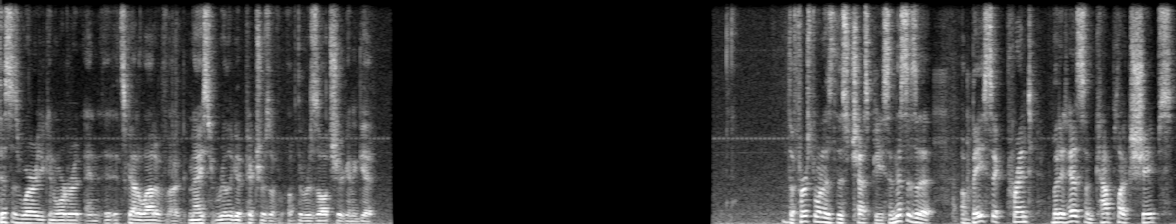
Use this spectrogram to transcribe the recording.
This is where you can order it, and it's got a lot of uh, nice, really good pictures of, of the results you're going to get. The first one is this chess piece, and this is a, a basic print, but it has some complex shapes.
